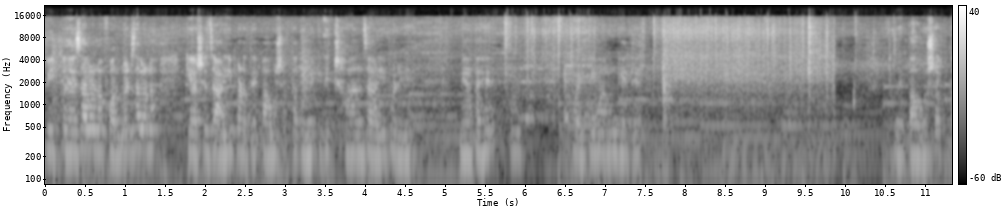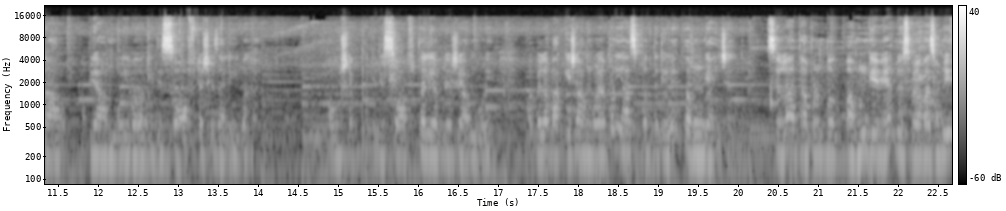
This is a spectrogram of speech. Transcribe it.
पीठ हे झालं ना फॉर्मेट झालं ना की अशी जाळी पडते. पाहू शकता तुम्ही किती छान जाळी पडली. मी आता हे पलटी मारून घेते. तुम्ही पाहू शकता आपली आंबोळी बघा किती सॉफ्ट अशी झाली ही बघा. पाहू शकता किती सॉफ्ट झाली आपली अशी आंबोळी. आपल्याला बाकीच्या आंघोळ्या पण याच पद्धतीने करून घ्यायच्या चला आता आपण बघ पाहून घेऊया दुसऱ्या बाजूने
